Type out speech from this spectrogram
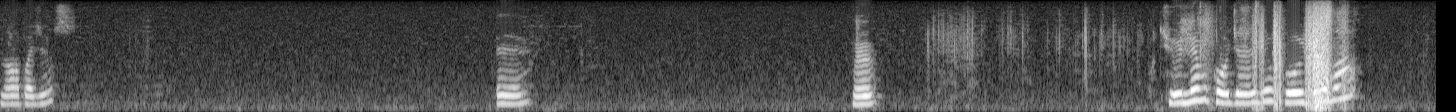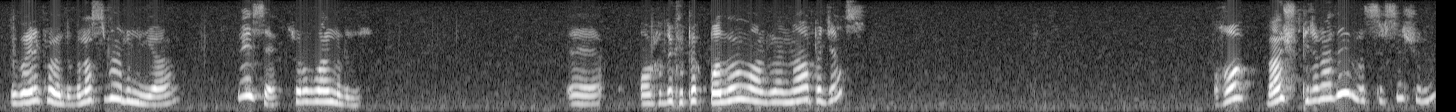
Ne yapacağız? Ee? Hı? Kutuyu mi koyacağız? Koyacağız ama garip öldü. Bu nasıl bölüm ya? Neyse sorgulanmıyoruz. Ee, ortada köpek balığı var ve ne yapacağız? Aha ben şu piranadayım ısırsın şunu.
